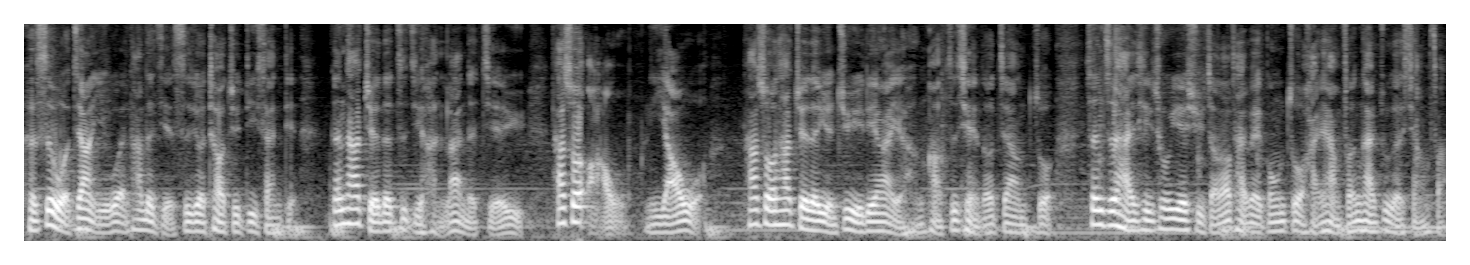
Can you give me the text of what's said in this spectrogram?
可是我这样一问，他的解释就跳去第三点，跟他觉得自己很烂的结语。他说：“嗷，你咬我。”他说他觉得远距离恋爱也很好，之前也都这样做，甚至还提出也许找到台北工作还想分开住的想法。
